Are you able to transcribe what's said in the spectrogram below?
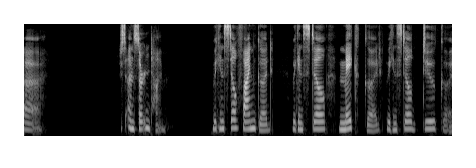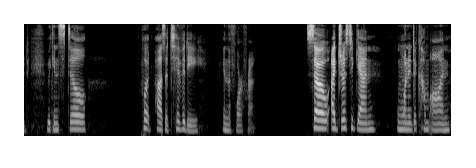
uh just uncertain time. We can still find good. We can still make good. We can still do good. We can still put positivity in the forefront. So, I just again wanted to come on,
